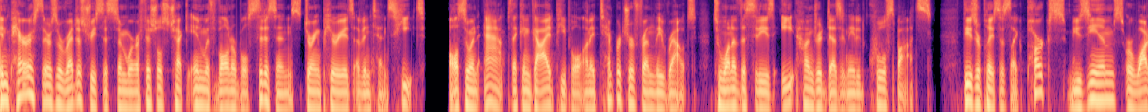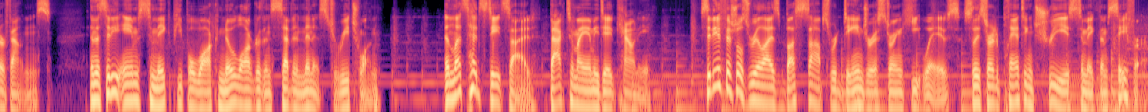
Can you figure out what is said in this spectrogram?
In Paris, there's a registry system where officials check in with vulnerable citizens during periods of intense heat. Also, an app that can guide people on a temperature friendly route to one of the city's 800 designated cool spots. These are places like parks, museums, or water fountains. And the city aims to make people walk no longer than seven minutes to reach one. And let's head stateside, back to Miami Dade County. City officials realized bus stops were dangerous during heat waves, so they started planting trees to make them safer.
